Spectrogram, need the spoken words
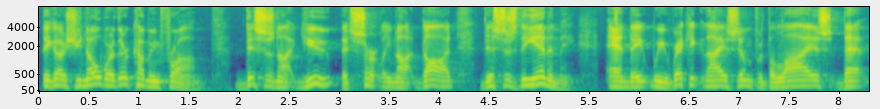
because you know where they're coming from. This is not you. It's certainly not God. This is the enemy. And they, we recognize them for the lies that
